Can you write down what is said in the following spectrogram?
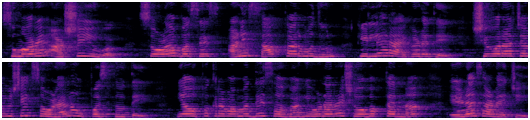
सुमारे आठशे युवक सोळा बसेस आणि सात कारमधून किल्ले रायगड येथे शिवराज्याभिषेक सोहळ्याला उपस्थित होते. या उपक्रमामध्ये सहभागी होणाऱ्या शिवभक्तांना येण्यास आणायची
